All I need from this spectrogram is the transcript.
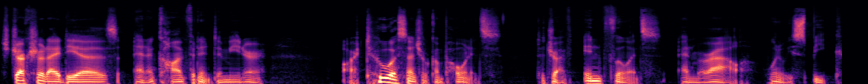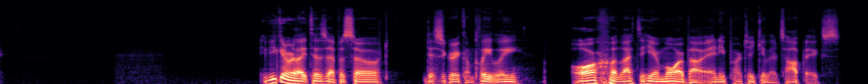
structured ideas and a confident demeanor are two essential components to drive influence and morale when we speak. If you can relate to this episode, disagree completely, or would like to hear more about any particular topics,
